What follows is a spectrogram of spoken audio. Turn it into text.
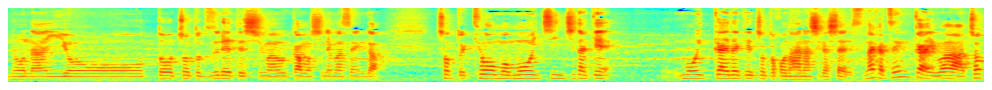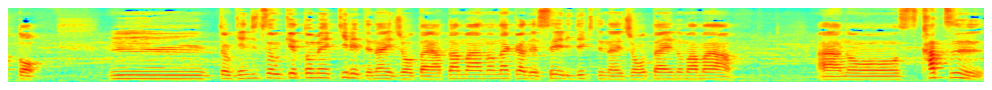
の内容とちょっとずれてしまうかもしれませんがちょっと今日ももう一日だけもう一回だけちょっとこの話がしたいです。なんか前回はちょっとうーんと現実を受け止めきれてない状態頭の中で整理できてない状態のままあのかつ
